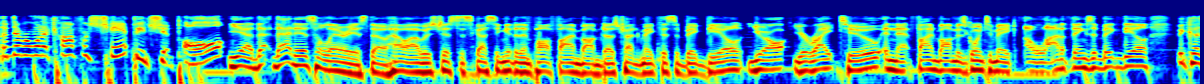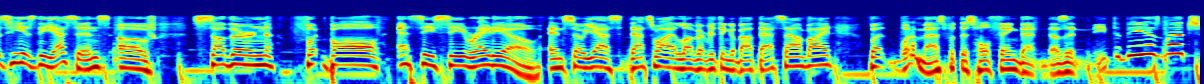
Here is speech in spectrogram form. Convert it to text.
They've never won a conference championship, Paul. Yeah, that that is hilarious though. How I was just discussing it, and then Paul Finebaum does try to make this a big deal. You're all, you're right too, in that Finebaum is going to make a lot of things a big deal because he is the essence of Southern football SEC radio, and so yes, that's why I love everything about that soundbite. But what a mess with this whole thing that doesn't need to be as much.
